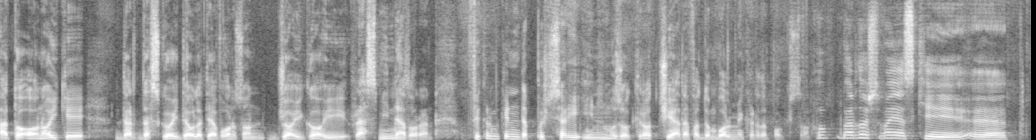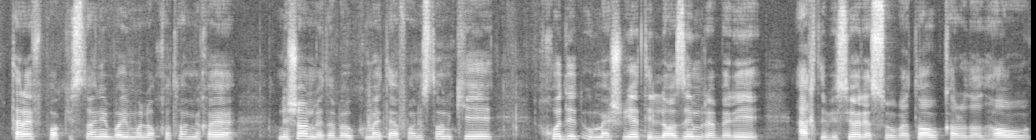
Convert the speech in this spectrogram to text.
حتی آنهایی که در دستگاه دولت افغانستان جایگاهی رسمی ندارند. فکر می‌کنین در پشت سری این مذاکرات چی هدف دنبال می‌کرده پاکستان؟ خب برداشت من است که طرف پاکستانی با این ملاقات ها می‌خواد نشان بده به حکومت افغانستان که خودت او مشروعیت لازم را برای عقد بسیاری از صحبت ها و قراردادها و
